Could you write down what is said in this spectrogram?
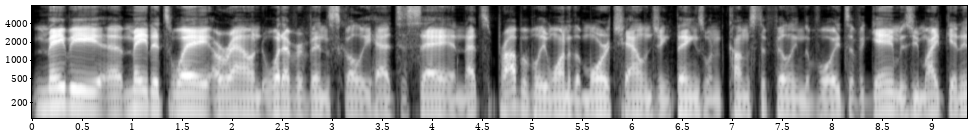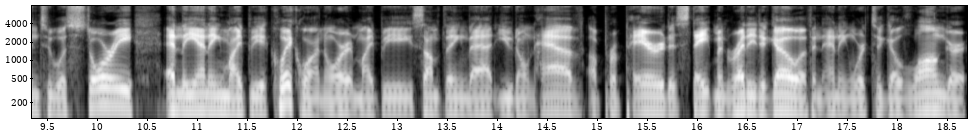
maybe uh, made its way around whatever Vin Scully had to say, and that's probably one of the more challenging things when it comes to filling the voids of a game. Is you might get into a story, and the ending might be a quick one, or it might be something that you don't have a prepared statement ready to go if an ending were to go longer.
